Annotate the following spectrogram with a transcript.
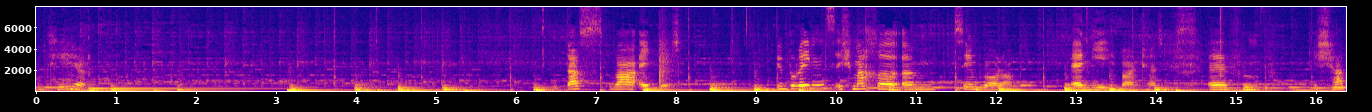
Okay. Das war Edith. Übrigens, ich mache ähm, 10 Brawler. Äh, nee, war ein Scherz. Äh, 5. Ich habe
